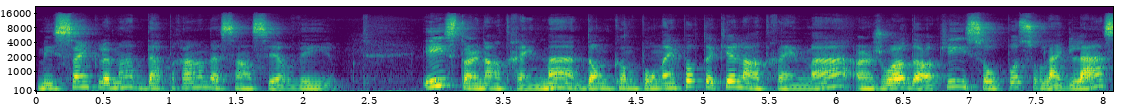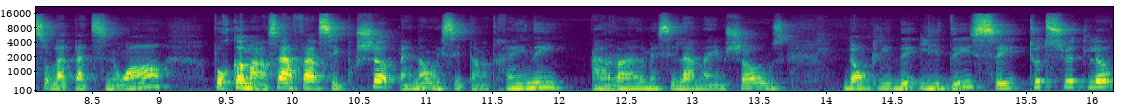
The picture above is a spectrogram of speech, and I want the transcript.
mais simplement d'apprendre à s'en servir. Et c'est un entraînement. Donc, comme pour n'importe quel entraînement, un joueur de hockey, il ne saute pas sur la glace, sur la patinoire, pour commencer à faire ses push-ups. Ben non, il s'est entraîné avant, mais c'est la même chose. Donc, l'idée, c'est tout de suite là,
